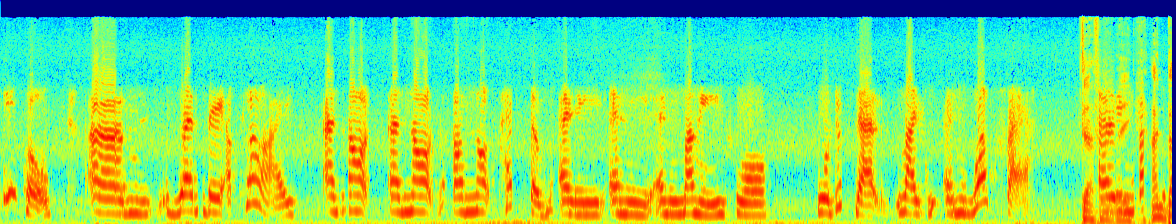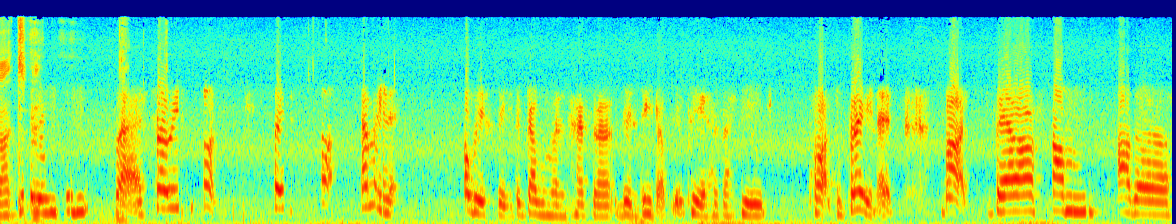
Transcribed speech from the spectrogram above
people um, when they apply and not and not and not pay them any any any money for for doing that, like in welfare. Definitely. Uh, and back to, welfare. So it's not. So it's not. I mean, obviously the government has a the DWP has a huge part to play in it, but there are some other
